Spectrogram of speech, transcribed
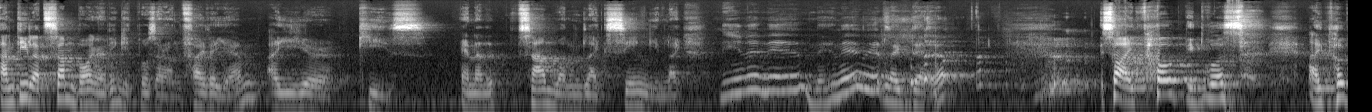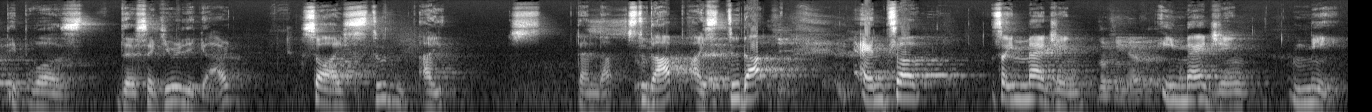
Until at some point, I think it was around 5 a.m., I hear keys and then someone like singing, like, like that. So I thought it was, I thought it was the security guard. So I stood, I stand up, stood up, I stood up, and so, so imagine, Looking over imagine me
